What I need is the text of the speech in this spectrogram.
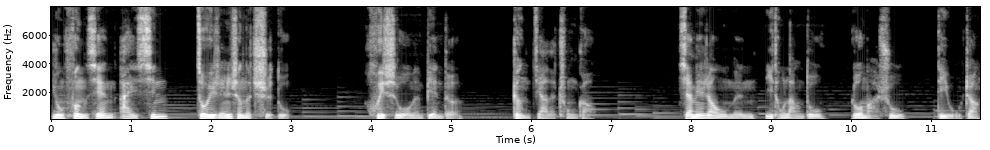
用奉献爱心作为人生的尺度，会使我们变得更加的崇高。下面让我们一同朗读《罗马书》第五章。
